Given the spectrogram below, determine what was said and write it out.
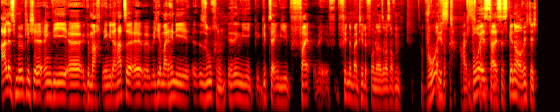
alles Mögliche irgendwie äh, gemacht. Irgendwie, dann hat sie äh, hier mein Handy äh, suchen. Irgendwie gibt's ja irgendwie finde mein Telefon oder sowas auf dem. Wo auf, ist? Heißt wo ist heißt es genau richtig.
